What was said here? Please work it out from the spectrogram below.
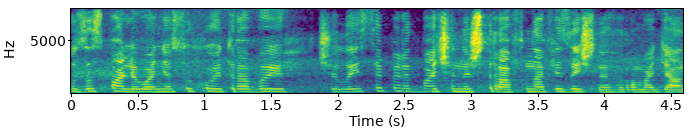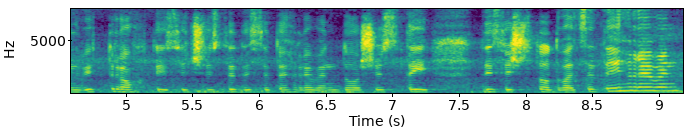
За спалювання сухої трави чи листя передбачений штраф на фізичних громадян від 3060 гривень до 6120 гривень.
